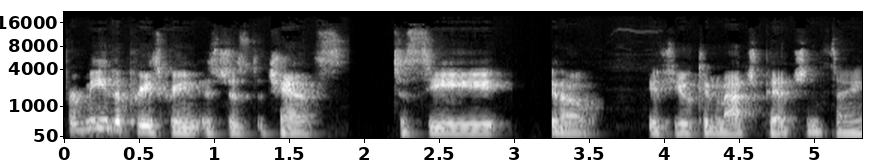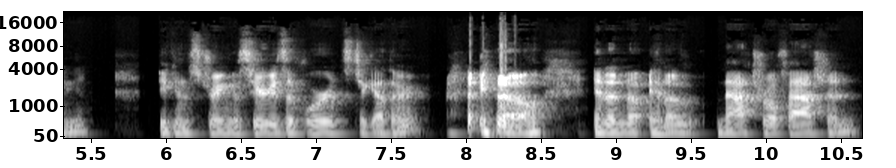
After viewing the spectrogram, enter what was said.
for me, the pre-screen is just a chance to see, you know, if you can match pitch and sing, you can string a series of words together, you know, in a in a natural fashion,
